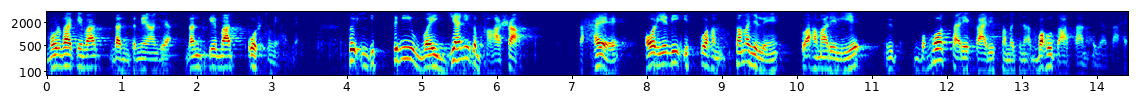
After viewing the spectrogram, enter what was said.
मूर्धा के बाद दंत में आ गया, दंत के बाद ओष्ठ में आ गया। तो इतनी वैज्ञानिक भाषा है, और यदि इसको हम समझ लें तो हमारे लिए बहुत सारे कार्य समझना बहुत आसान हो जाता है।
